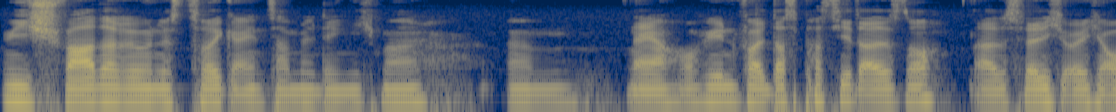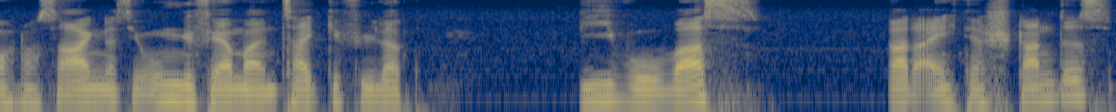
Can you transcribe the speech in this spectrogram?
wie ich schwadere und das Zeug einsammle, denke ich mal. Ähm, naja, auf jeden Fall, das passiert alles noch. Also das werde ich euch auch noch sagen, dass ihr ungefähr mal ein Zeitgefühl habt, wie, wo, was gerade eigentlich der Stand ist.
